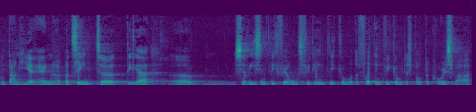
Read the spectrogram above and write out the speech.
Und dann hier ein äh, Patient, der sehr wesentlich für uns für die Entwicklung oder Fortentwicklung des Protokolls war.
